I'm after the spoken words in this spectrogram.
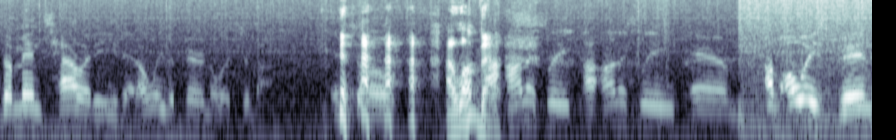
the mentality that only the paranoid survive. And so I love that. I honestly, I honestly am. I've always been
